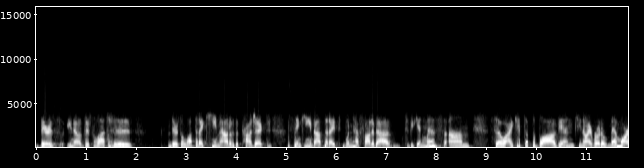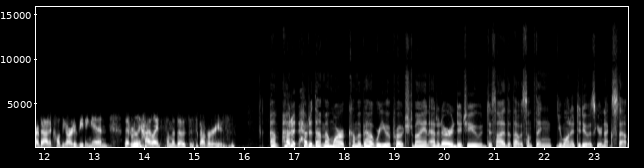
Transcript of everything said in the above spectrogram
there's you know, there's a lot to there's a lot that I came out of the project thinking about that I wouldn't have thought about to begin with. Um, so I kept up the blog and, you know, I wrote a memoir about it called The Art of Eating In that really highlights some of those discoveries. Um, how did how did that memoir come about? Were you approached by an editor, or did you decide that that was something you wanted to do as your next step?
